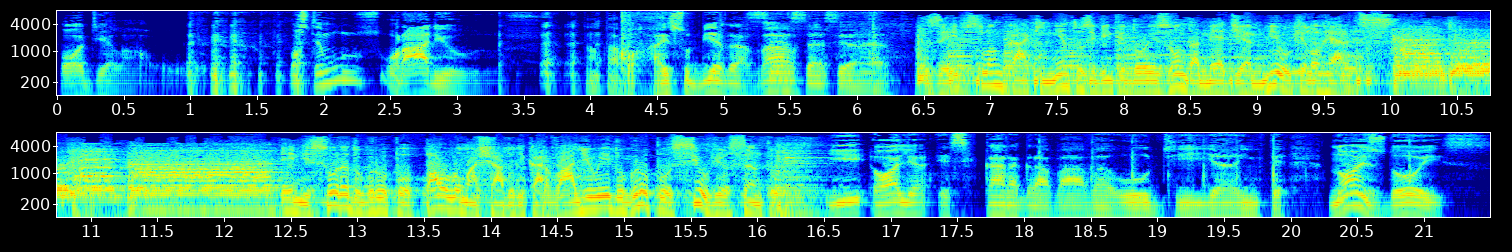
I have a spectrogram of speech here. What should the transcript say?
pode, Elau. Nós temos horário. Então tá bom. Aí subia, gravava. Sensacional. ZYK 522, onda média 1000 kHz. Emissora do grupo Paulo Machado de Carvalho e do grupo Silvio Santos. E olha, esse cara gravava o dia inteiro. Nós dois,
